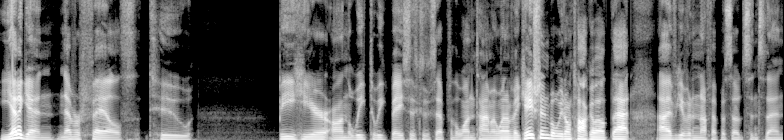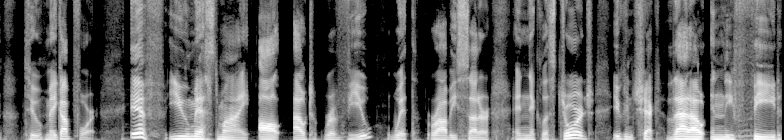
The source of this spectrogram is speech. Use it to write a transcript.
yet again, never fails to be here on the week to week basis, except for the one time I went on vacation, but we don't talk about that. I've given enough episodes since then to make up for it. If you missed my all out review with Robbie Sutter and Nicholas George, you can check that out in the feed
